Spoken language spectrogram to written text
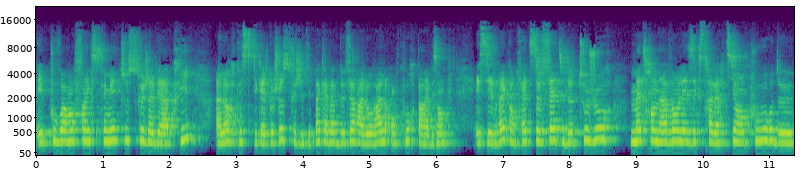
et pouvoir enfin exprimer tout ce que j'avais appris alors que c'était quelque chose que j'étais pas capable de faire à l'oral en cours par exemple. Et c'est vrai qu'en fait, ce fait de toujours mettre en avant les extravertis en cours, de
